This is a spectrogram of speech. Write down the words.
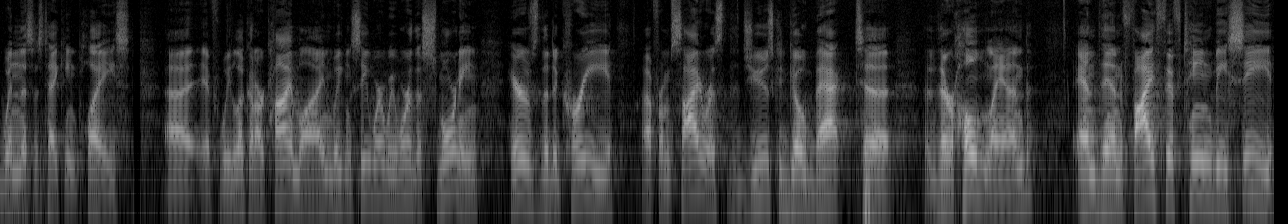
when this is taking place. Uh, if we look at our timeline, we can see where we were this morning. Here's the decree uh, from Cyrus that the Jews could go back to their homeland. And then 515 BC,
